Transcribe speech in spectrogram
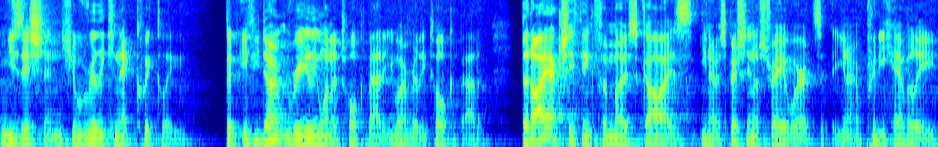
musicians, you'll really connect quickly. But if you don't really want to talk about it, you won't really talk about it. But I actually think for most guys, you know, especially in Australia where it's you know a pretty heavily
